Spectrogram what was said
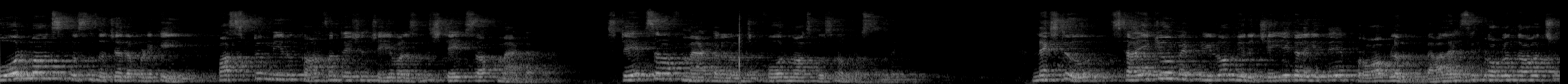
ఫోర్ మార్క్స్ క్వశ్చన్స్ వచ్చేటప్పటికి ఫస్ట్ మీరు కాన్సన్ట్రేషన్ చేయవలసింది states of matter states of మ్యాటర్లోంచి ఫోర్ మార్క్స్ క్వశ్చన్ ఒకటి వస్తుంది. నెక్స్ట్ స్టైక్యోమెట్రీలో మీరు చేయగలిగితే ప్రాబ్లం బ్యాలెన్సింగ్ ప్రాబ్లం కావచ్చు.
